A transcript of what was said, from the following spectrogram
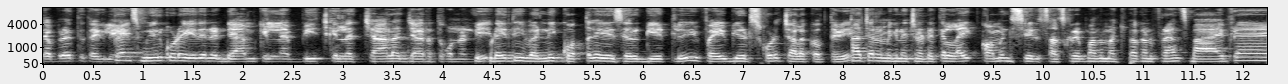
దెబ్బలైతే తగిలి ఫ్రెండ్స్ మీరు కూడా ఏదైనా డ్యామ్కి వెళ్ళినా బీచ్కి వెళ్ళినా చాలా జాగ్రత్తగా ఉండండి. ఇప్పుడైతే ఇవన్నీ కొత్తగా వేసారు గేట్లు. ఈ ఫైవ్ గేట్స్ కూడా చాలా కొత్తవి. నా ఛానల్ మీకు నచ్చినట్టయితే లైక్ కామెంట్ షేర్ సబ్స్క్రైబ్ మాత్రం మర్చిపోకండి ఫ్రెండ్స్. బాయ్ ఫ్రెండ్స్.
